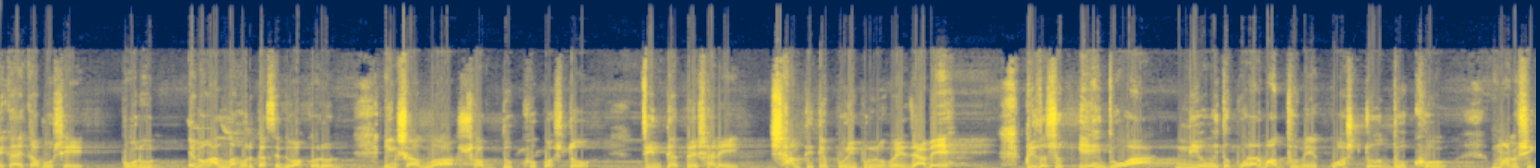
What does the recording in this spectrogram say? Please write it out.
একা একা বসে পড়ুন এবং আল্লাহর কাছে দোয়া করুন। ইনশাআল্লাহ সব দুঃখ, কষ্ট, চিন্তা, প্রেশানে শান্তিতে পরিপূর্ণ হয়ে যাবে। প্রিয়দর্শক এই দোয়া নিয়মিত পড়ার মাধ্যমে কষ্ট, দুঃখ, মানসিক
